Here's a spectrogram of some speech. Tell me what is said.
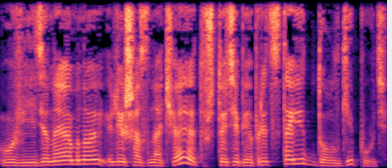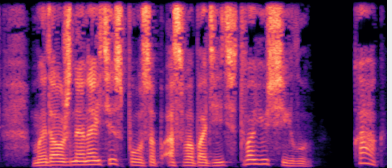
Увиденное мной лишь означает, что тебе предстоит долгий путь. Мы должны найти способ освободить твою силу». «Как?»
